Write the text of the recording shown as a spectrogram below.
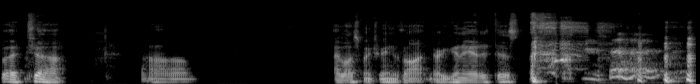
but uh, uh, I lost my train of thought. Are you going to edit this?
